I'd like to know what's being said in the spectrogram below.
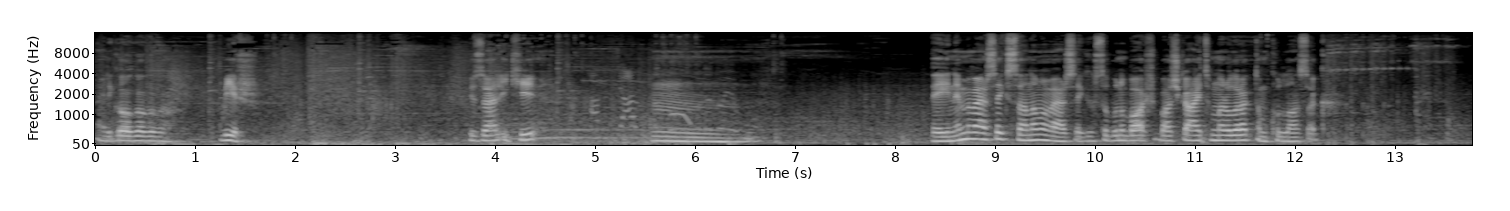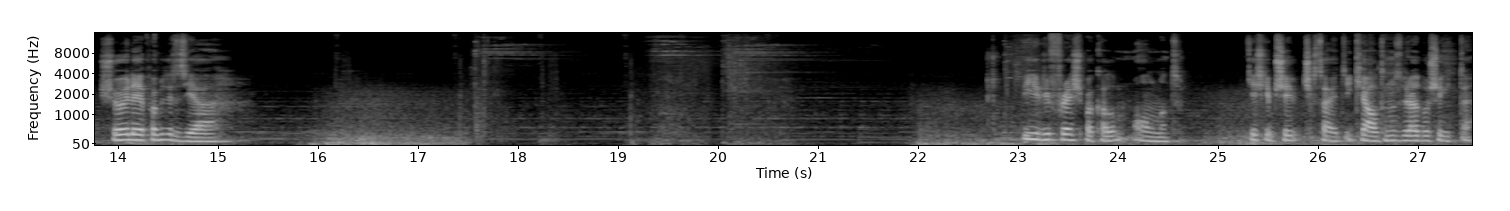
Hadi go go go go. Bir. Güzel iki. Hmm. Beyne mi versek sana mı versek yoksa bunu baş, başka itemler olarak da mı kullansak? Şöyle yapabiliriz ya. Bir refresh bakalım. Olmadı. Keşke bir şey çıksaydı. İki altımız biraz boşa gitti.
